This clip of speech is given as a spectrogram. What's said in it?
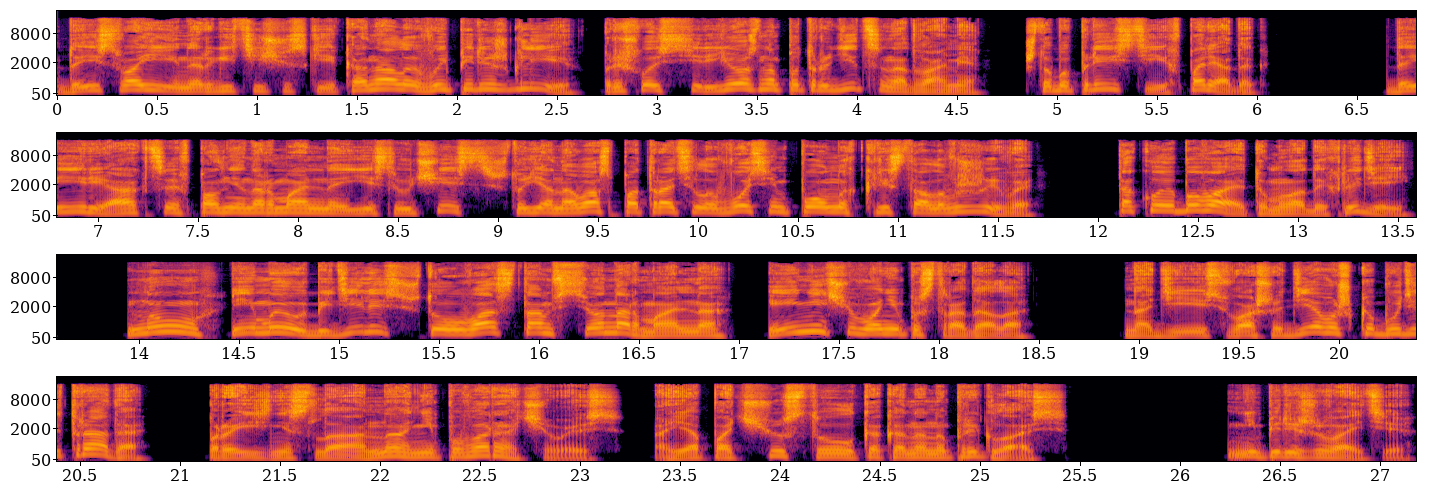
Да и свои энергетические каналы вы пережгли. Пришлось серьезно потрудиться над вами, чтобы привести их в порядок. Да и реакция вполне нормальная, если учесть, что я на вас потратила восемь полных кристаллов живы. Такое бывает у молодых людей. Ну, и мы убедились, что у вас там все нормально, и ничего не пострадало. Надеюсь, ваша девушка будет рада», — произнесла она, не поворачиваясь, а я почувствовал, как она напряглась. «Не переживайте,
